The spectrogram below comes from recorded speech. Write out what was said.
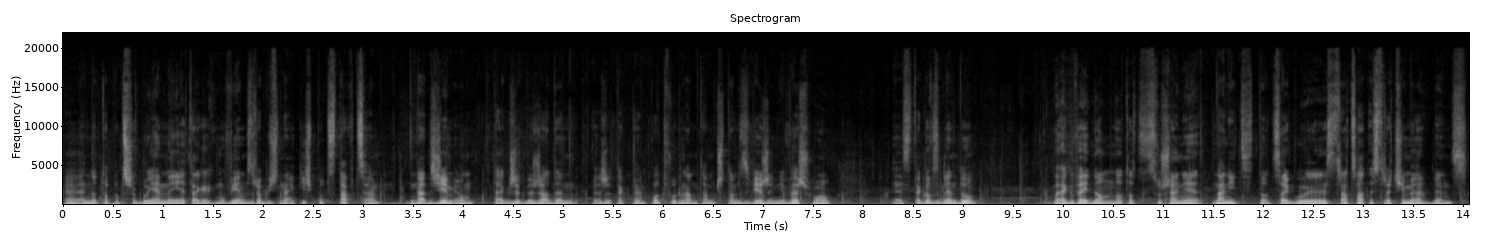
e, no to potrzebujemy je, tak jak mówiłem, zrobić na jakiejś podstawce nad ziemią, tak żeby żaden, że tak powiem, potwór nam tam, czy tam zwierzę nie weszło. E, Z tego względu, bo jak wejdą, no to suszenie na nic. No cegły straca, stracimy, więc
